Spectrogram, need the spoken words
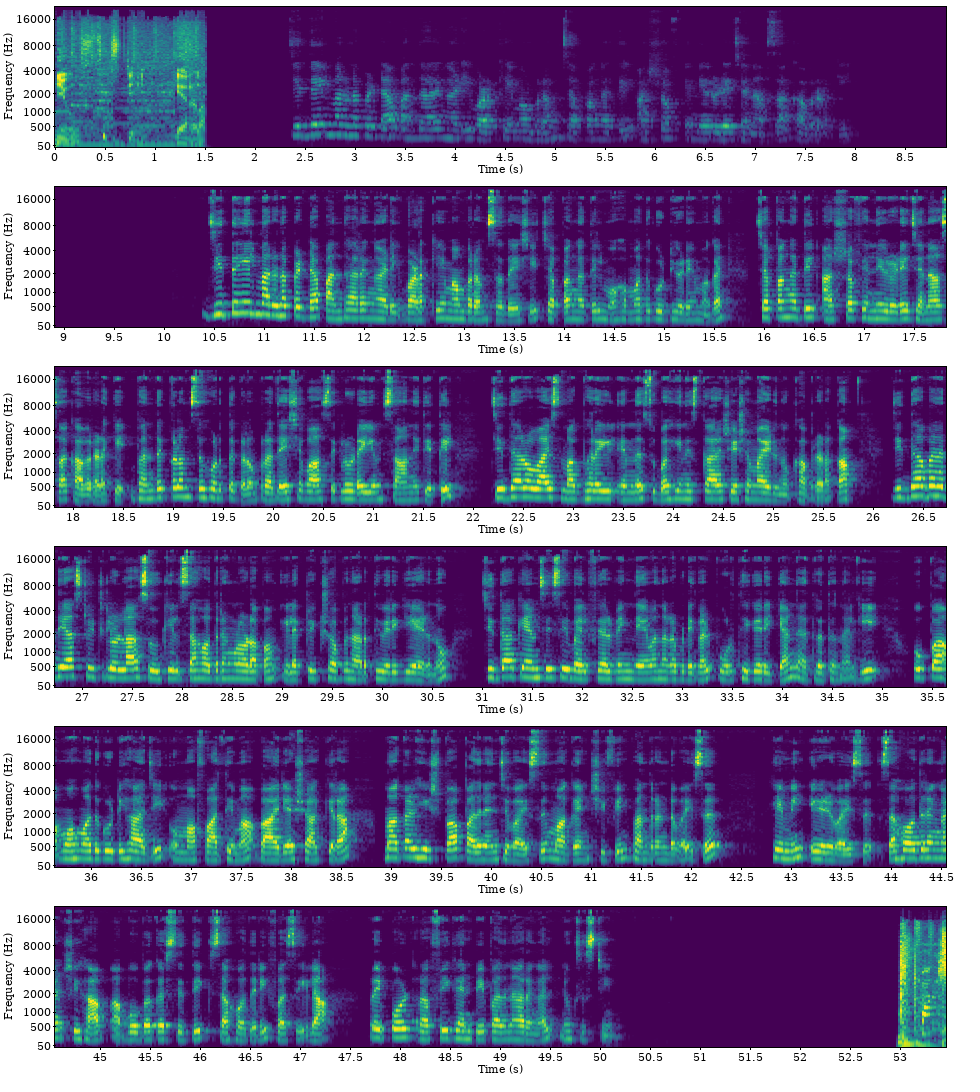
News sixteen Kerala. ജിദ്ദയിൽ മരണപ്പെട്ട പന്താരങ്ങാടി വടക്കേമമ്പുറം ചപ്പങ്ങത്തിൽ അഷ്റഫ് എന്നിവരുടെ ജനാസ കബറടക്കി. ജിദ്ദയിൽ മരണപ്പെട്ട പന്താരങ്ങാടി വടക്കേമമ്പുറം സ്വദേശി ചപ്പങ്ങത്തിൽ മുഹമ്മദ് കുട്ടിയുടെ മകൻ ചപ്പങ്ങത്തിൽ അഷ്റഫ് എന്നിവരുടെ ജനാസ കബറടക്കി. ബന്ധുക്കളും സുഹൃത്തുക്കളും പ്രദേശവാസികളുടെയും സാന്നിധ്യത്തിൽ ജിദ്ദ റൊവായ്സ് മഖ്ബറയിൽ ഇന്ന് സുബഹി നിസ്കാര ശേഷമായിരുന്നു ഖബറടക്കം ജിദ്ദ ബലദിയ സ്ട്രീറ്റിലുള്ള സൂഖിൽ സഹോദരങ്ങളോടൊപ്പം electric shop നടത്തിവരികയായിരുന്നു. Jeddah K M C C welfare wing നിയമ നടപടികൾ പൂർത്തീകരിക്കാൻ നേതൃത്വം നൽകി. ഉപ്പ മുഹമ്മദ് കുട്ടി ഹാജി ഉമ്മ ഫാത്തിമ ഭാര്യ ഷാക്കിറ മകൾ ഹിഷ്ബ പതിനഞ്ച് വയസ്സ് മകൻ ഷിഫിൻ പന്ത്രണ്ട് വയസ്സ് ഹെമിൻ ഏഴ് വയസ്സ്. സഹോദരങ്ങൾ ഷിഹാബ് അബൂബക്കർ സിദ്ദിഖ് സഹോദരി Faseela. Report Rafeeq N P Pathinarungal news sixteen.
